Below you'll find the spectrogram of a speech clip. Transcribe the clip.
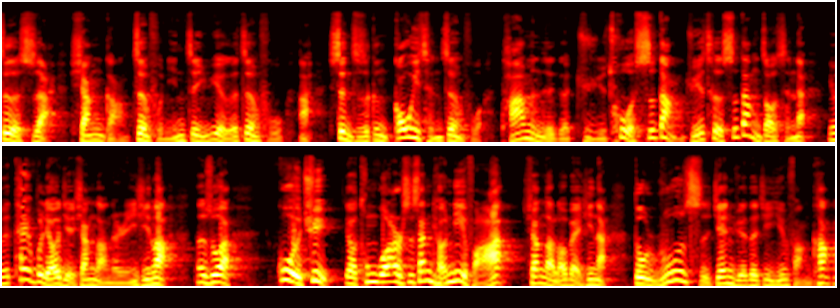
这是啊，香港政府、林郑月娥政府啊，甚至是更高一层政府，他们这个举措失当、决策失当造成的，因为太不了解香港的人心了。他说啊。过去要通过二十三条立法，香港老百姓呢都如此坚决地进行反抗。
